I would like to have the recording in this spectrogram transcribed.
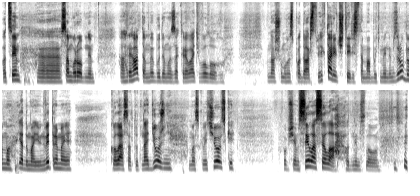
Оцим е- саморобним агрегатом ми будемо закривати вологу у нашому господарстві. Гектарів 400, мабуть, ми ним зробимо. Я думаю, він витримає. Колеса тут надіжні, москвичовські. В общем, сила села, одним словом.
